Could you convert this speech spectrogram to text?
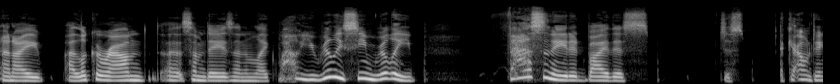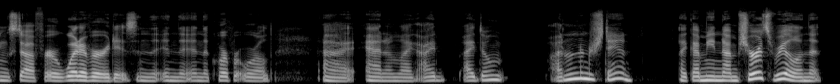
And I I look around uh, some days and I'm like, "Wow, you really seem really fascinated by this just accounting stuff or whatever it is in the in the in the corporate world." Uh, and I'm like, "I I don't I don't understand. Like, I mean, I'm sure it's real and that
